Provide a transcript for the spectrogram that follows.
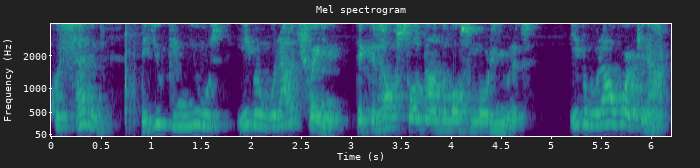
Quercetin that you can use even without training. That can help slow down the loss of motor units, even without working out.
